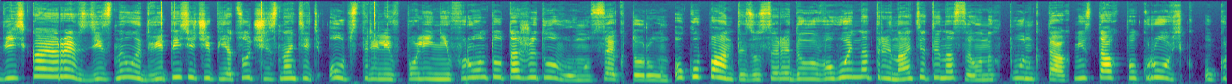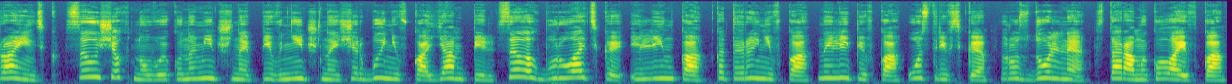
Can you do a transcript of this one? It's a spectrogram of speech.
Війська РФ здійснили 2516 обстрілів по лінії фронту та житловому сектору. Окупанти зосередили вогонь на 13 населених пунктах: містах Покровськ, Українськ, селищах Новоекономічне, Північне, Щербинівка, Ямпіль, селах Бурлацьке, Іллінка, Катеринівка, Неліпівка, Острівське, Роздольне, Стара Миколаївка.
